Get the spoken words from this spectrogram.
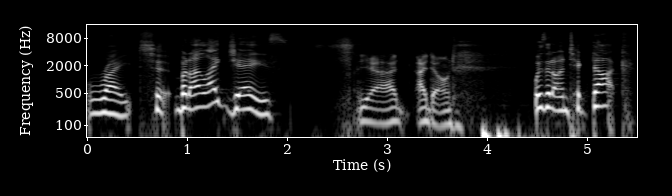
Right. But I like Jay's. Yeah, I, I don't. Was it on TikTok?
